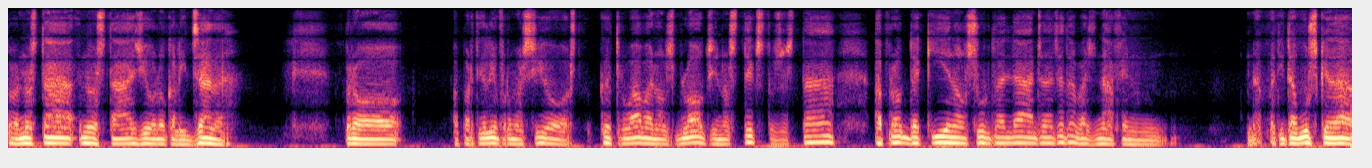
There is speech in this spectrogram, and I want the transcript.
però no està, no està geolocalitzada. Però a partir de la informació que trobava en els blogs i en els textos, està a prop d'aquí, en el sud d'allà, etc. Vaig anar fent una petita búsqueda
